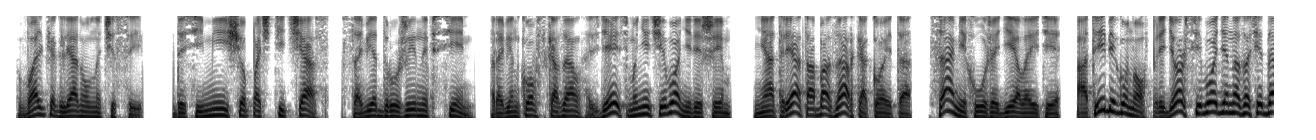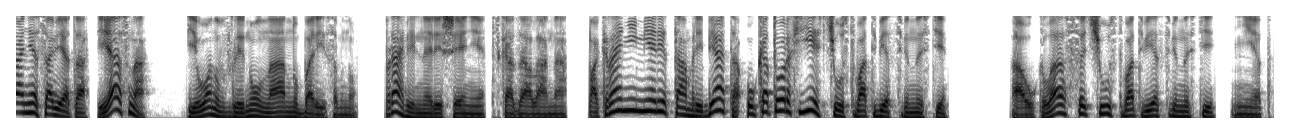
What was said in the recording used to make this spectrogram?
Валька глянул на часы. До семи еще почти час. Совет дружины в семь. Равенков сказал, здесь мы ничего не решим. Не отряд, а базар какой-то. Сами хуже делаете. А ты, Бегунов, придешь сегодня на заседание совета. Ясно?» И он взглянул на Анну Борисовну. «Правильное решение», – сказала она. «По крайней мере, там ребята, у которых есть чувство ответственности». А у класса чувства ответственности нет.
